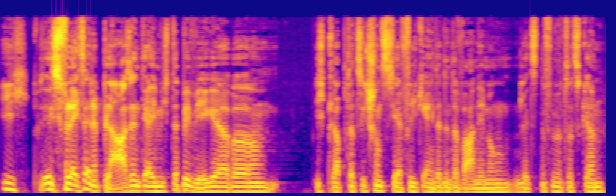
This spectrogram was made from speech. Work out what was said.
Ich. ist vielleicht eine Blase, in der ich mich da bewege, aber ich glaube, da hat sich schon sehr viel geändert in der Wahrnehmung in den letzten 25 Jahren.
